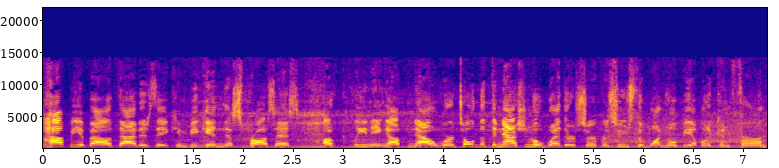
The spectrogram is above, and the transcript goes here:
happy about that as they can begin this process of cleaning up. Now, we're told that the National Weather Service, who's the one who'll be able to confirm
